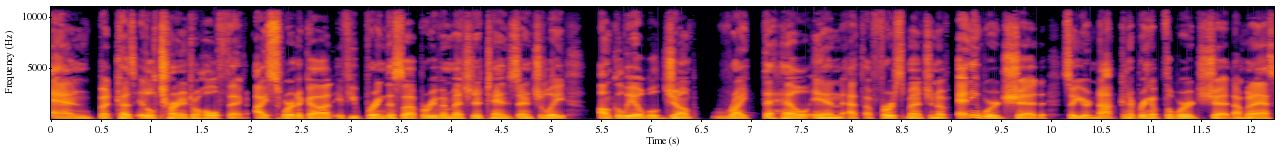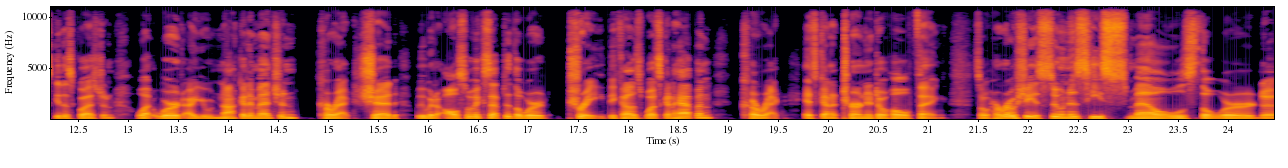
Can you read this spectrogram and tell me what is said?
And because it'll turn into a whole thing. I swear to God, if you bring this up or even mention it tangentially, Uncle Leo will jump right the hell in at the first mention of any word shed. So you're not going to bring up the word shed. I'm going to ask you this question What word are you not going to mention? Correct. Shed. We would also accepted the word tree because what's going to happen? Correct. It's going to turn into a whole thing. So Hiroshi, as soon as he smells the word uh,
